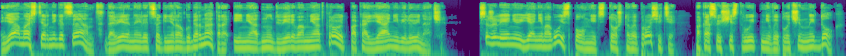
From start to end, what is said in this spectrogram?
«Я мастер-негациант, доверенное лицо генерал-губернатора, и ни одну дверь вам не откроют, пока я не велю иначе. К сожалению, я не могу исполнить то, что вы просите, пока существует невыплаченный долг».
